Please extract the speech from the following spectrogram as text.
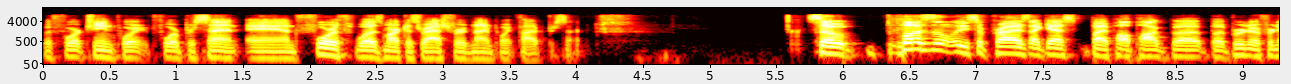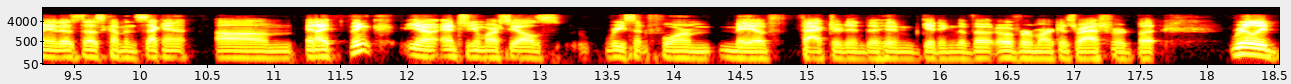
with 14.4%, and fourth was Marcus Rashford, 9.5%. So pleasantly surprised, I guess, by Paul Pogba, but Bruno Fernandes does come in second. Um, and I think you know Anthony Martial's recent form may have factored into him getting the vote over Marcus Rashford, but really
